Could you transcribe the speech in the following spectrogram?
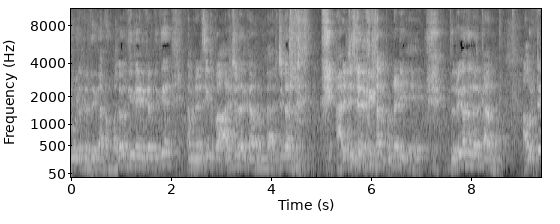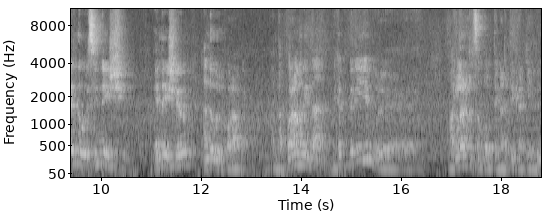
நூல் இருக்கிறதுக்கு காரணம். பகவத்கீதை இருக்கிறதுக்கு நம்ம நினைச்சிட்டு இருப்போம் அர்ஜுனர் காரணம். அர்ஜுனர் அர்ஜுனருக்குலாம் முன்னாடி துரியோதனர் காரணம். அவர்கிட்ட இருந்த ஒரு சின்ன இஷ்யூ என்ன இஷ்யூ அந்த ஒரு பொறாமை. அந்த பொறாமை தான் மிகப்பெரிய ஒரு வரலாற்று சம்பவத்தை நடத்தி காட்டியது.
